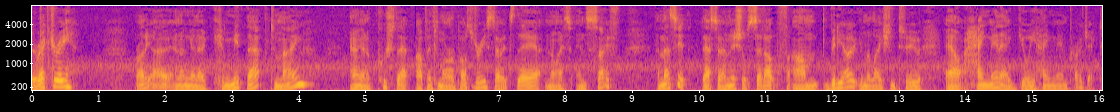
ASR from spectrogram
directory. Radio and I'm going to commit that to main. And I'm going to push that up into my repository so it's there nice and safe. And that's it. That's our initial setup um, video in relation to our hangman our GUI hangman project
